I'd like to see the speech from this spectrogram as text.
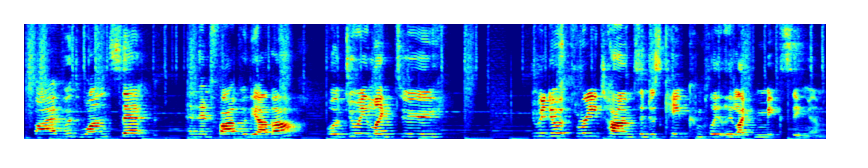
five with one set and then five with the other? Or do we like do, do we do it three times and just keep completely like mixing them?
